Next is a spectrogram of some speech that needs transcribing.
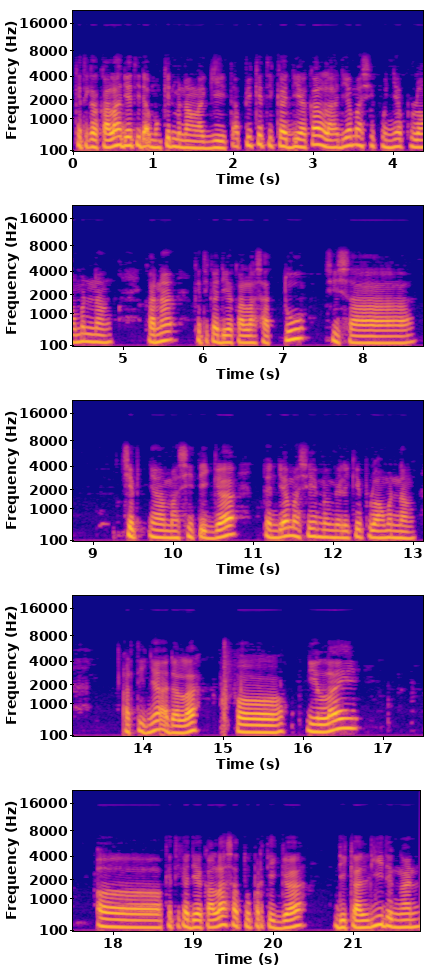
ketika kalah dia tidak mungkin menang lagi. Tapi ketika dia kalah dia masih punya peluang menang. Karena ketika dia kalah satu sisa chipnya masih tiga dan dia masih memiliki peluang menang. Artinya adalah uh, nilai uh, ketika dia kalah satu per tiga dikali dengan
